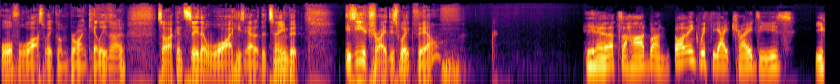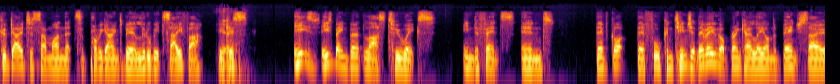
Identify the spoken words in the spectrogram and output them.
awful last week on Brian Kelly though, so I can see that why he's out of the team. But is he a trade this week, Val? Yeah, that's a hard one. I think with the eight trades he is, you could go to someone that's probably going to be a little bit safer because he's he's been burnt the last two weeks in defence, and they've got their full contingent. They've even got Brenko Lee on the bench, so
